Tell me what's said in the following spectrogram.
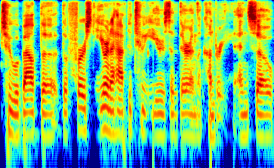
to about the the first year and a half to two years that they're in the country. And so,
